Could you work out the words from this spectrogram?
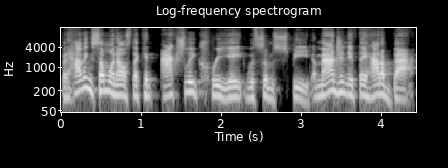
But having someone else that can actually create with some speed. Imagine if they had a back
